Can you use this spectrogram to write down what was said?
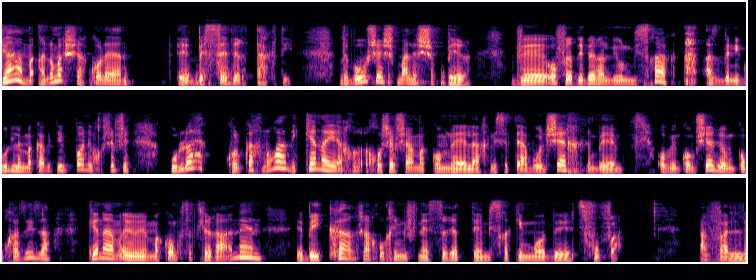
גם, אני לא אומר שהכל היה אה, בסדר טקטית וברור שיש מה לשפר. ועופר דיבר על ניהול משחק אז בניגוד למכבי תל פה אני חושב שהוא לא היה כל כך נורא אני כן היה חושב שהיה מקום להכניס את אבו אל-שייח או במקום שרי או במקום חזיזה. כן היה אה, מקום קצת לרענן אה, בעיקר כשאנחנו הולכים לפני סרט משחקים מאוד צפופה. אבל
